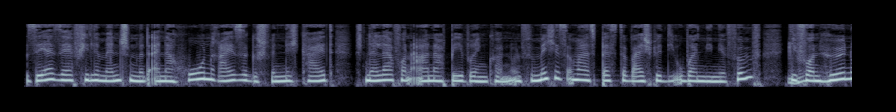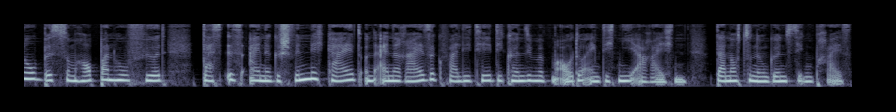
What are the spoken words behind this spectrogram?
sehr, sehr viele Menschen mit einer hohen Reisegeschwindigkeit schneller von A nach B bringen können. Und für mich ist immer das beste Beispiel die U-Bahn-Linie 5, die mhm. von Hönow bis zum Hauptbahnhof führt. Das ist eine Geschwindigkeit und eine Reisequalität, die können Sie mit dem Auto eigentlich nie erreichen. Dann noch zu einem günstigen Preis.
